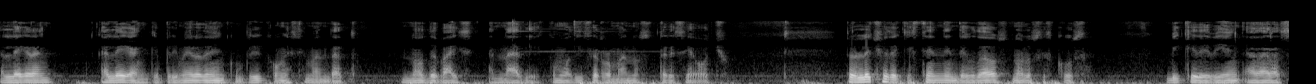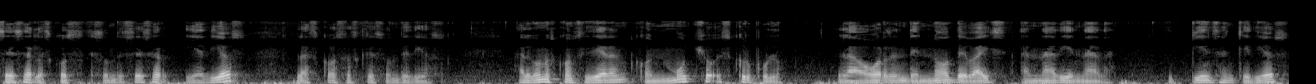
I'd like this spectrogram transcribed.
Alegran, alegan que primero deben cumplir con este mandato. No debáis a nadie, como dice Romanos 13:8. Pero el hecho de que estén endeudados no los excusa vi que debían dar a César las cosas que son de César y a Dios las cosas que son de Dios. Algunos consideran con mucho escrúpulo la orden de no debáis a nadie nada y piensan que Dios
